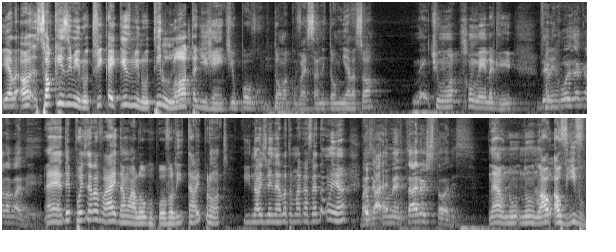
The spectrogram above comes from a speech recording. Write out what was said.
E ela, ó, só 15 minutos, fica aí 15 minutos, e lota de gente, e o povo toma conversando, então, e ela só, nem tinha uma comendo aqui. Falei, Depois é que ela vai ver. é, depois ela vai dar um alô pro povo ali e tal, e pronto. E nós vendo ela tomar café da manhã. Mas Eu é comentário ou stories? Não, no, no- no- ao, ao vivo.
